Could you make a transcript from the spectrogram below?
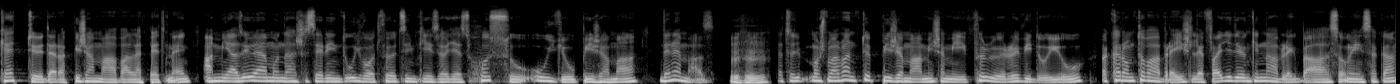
kettő darab pizsamával lepett meg, ami az ő elmondása szerint úgy volt fölcímkézve, hogy ez hosszú ujjú pizsama, de nem az. Uh-huh. Tehát, hogy most már van több pizsamám is, ami fölül rövid ujjú, a karom továbbra is lefagy, időnként návlegbe alszom éjszaka.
